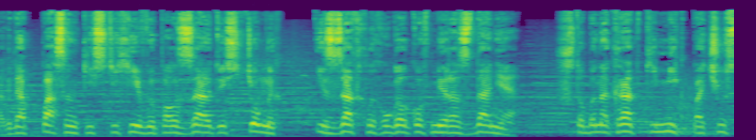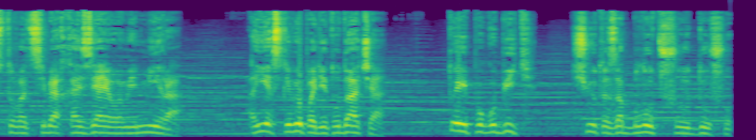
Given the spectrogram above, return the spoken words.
Когда пасынки стихий выползают из темных и затхлых уголков мироздания, чтобы на краткий миг почувствовать себя хозяевами мира. А если выпадет удача, то и погубить чью-то заблудшую душу.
